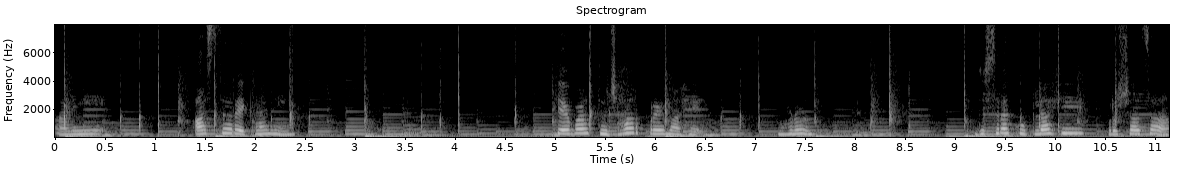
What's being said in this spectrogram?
आणि आज त्या रेखाने केवळ तुझ्यावर प्रेम आहे म्हणून दुसऱ्या कुठल्याही पुरुषाचा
